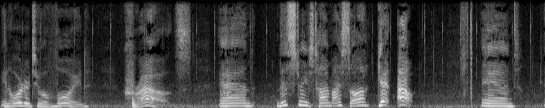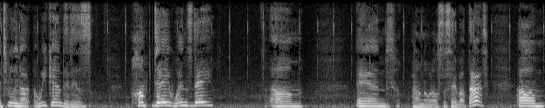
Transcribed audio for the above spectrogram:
in order to avoid crowds. And this strange time, I saw Get Out. And it's really not a weekend, it is Hump Day, Wednesday. Um, and I don't know what else to say about that. Um,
